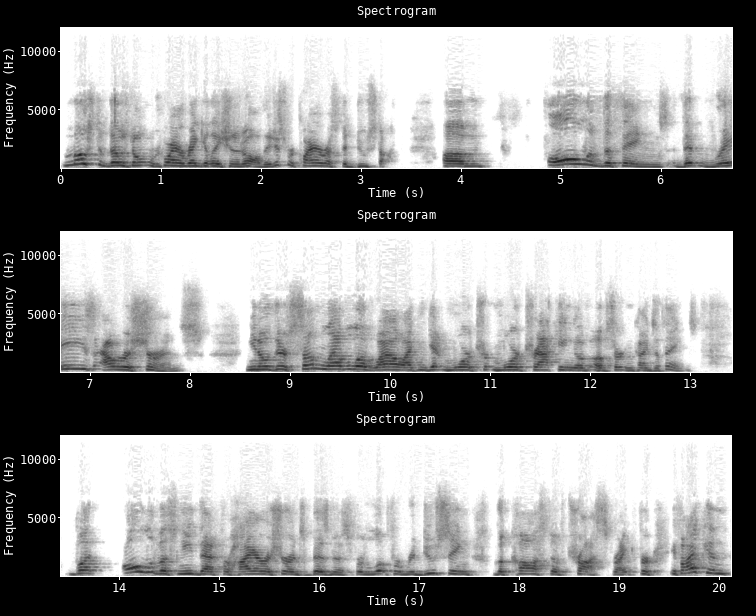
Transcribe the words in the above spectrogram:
Most of those don't require regulation at all. They just require us to do stuff um, all of the things that raise our assurance you know there's some level of wow i can get more tr more tracking of, of certain kinds of things. But all of us need that for higher assurance business for for reducing the cost of trust right? For if i can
